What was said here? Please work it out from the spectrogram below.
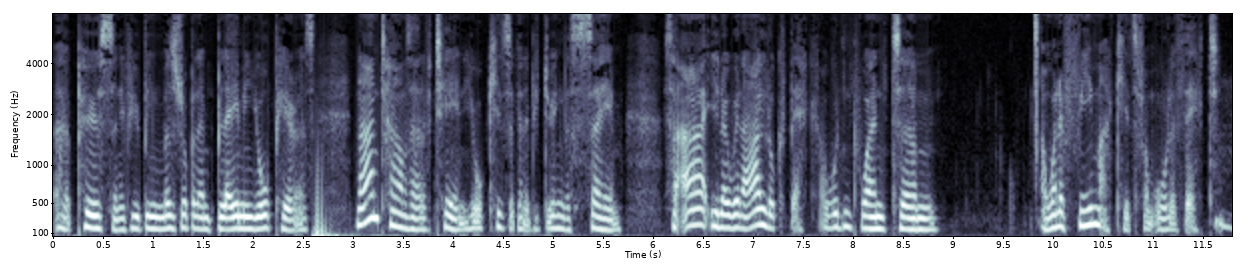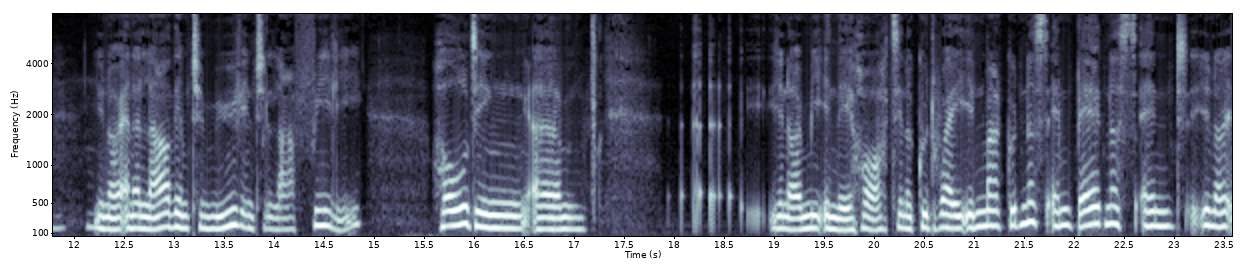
uh, person, if you're being miserable and blaming your parents, nine times out of ten, your kids are going to be doing the same. So I, you know, when I look back, I wouldn't want. Um, I want to free my kids from all of that, mm-hmm. you know, and allow them to move into life freely, holding. Um, you know, me in their hearts in a good way, in my goodness and badness, and you know,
